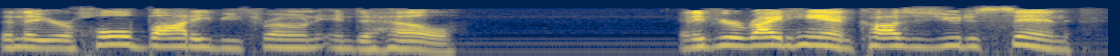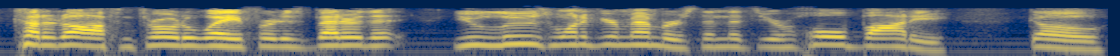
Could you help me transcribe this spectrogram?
than that your whole body be thrown into hell. And if your right hand causes you to sin, cut it off and throw it away, for it is better that you lose one of your members than that your whole body go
